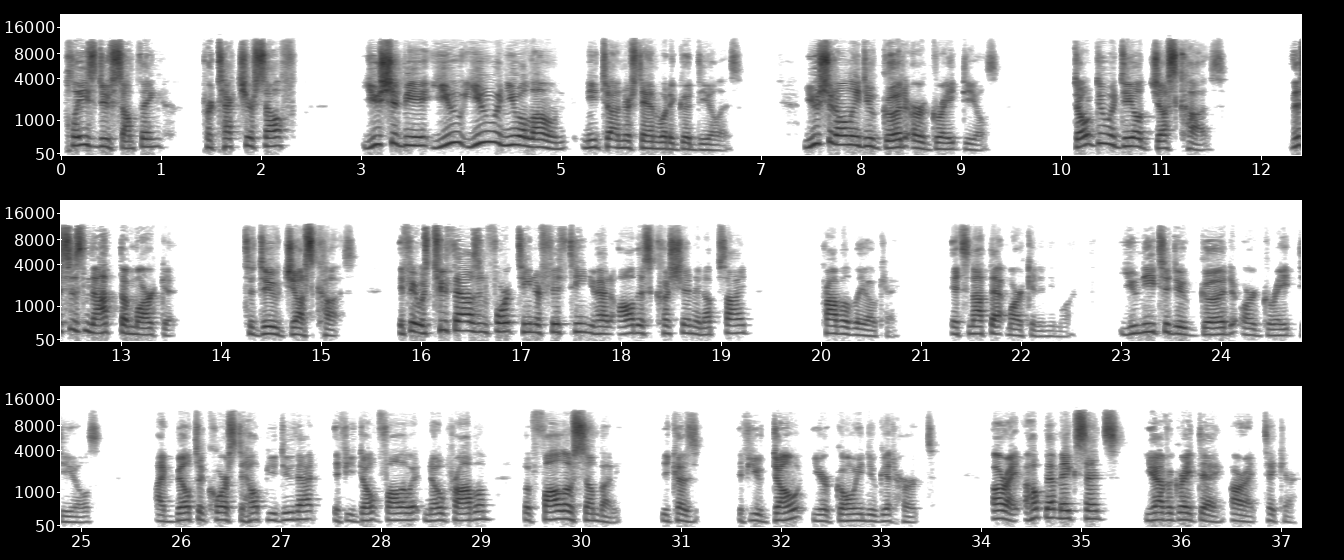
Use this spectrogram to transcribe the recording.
Please do something. Protect yourself. You should be you you and you alone need to understand what a good deal is. You should only do good or great deals. Don't do a deal just cuz. This is not the market to do just cuz. If it was 2014 or 15, you had all this cushion and upside, probably okay. It's not that market anymore. You need to do good or great deals. I've built a course to help you do that. If you don't follow it, no problem, but follow somebody because if you don't, you're going to get hurt. All right. I hope that makes sense. You have a great day. All right. Take care.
